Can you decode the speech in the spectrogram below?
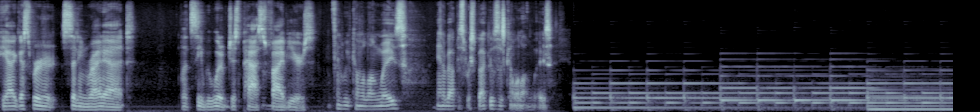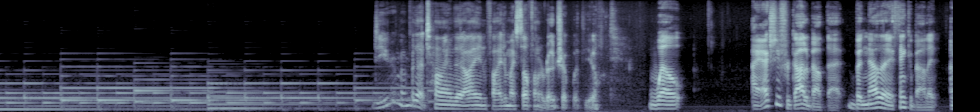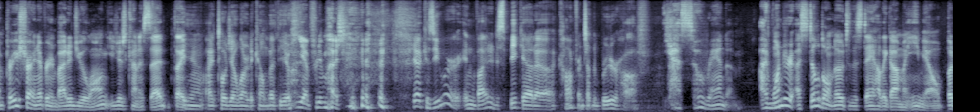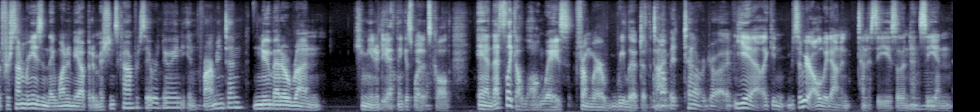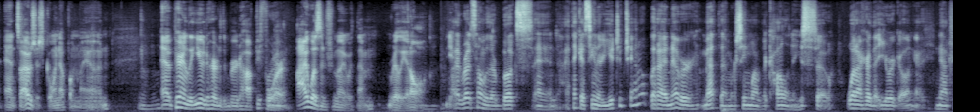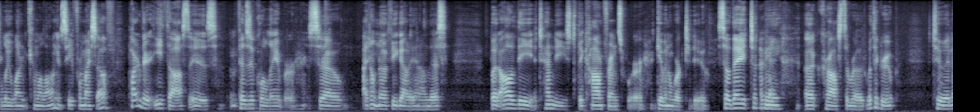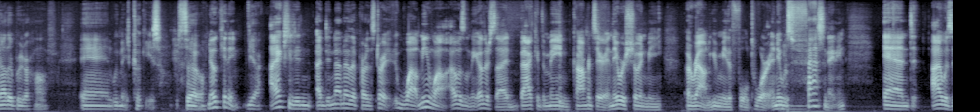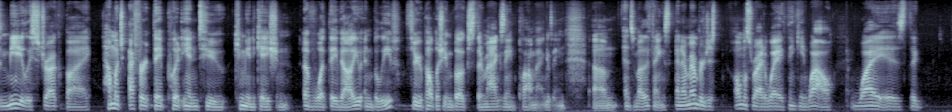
yeah, I guess we're sitting right at, let's see, we would have just passed five years. And we've come a long ways. Anabaptist Perspectives has come a long ways. Do you remember that time that I invited myself on a road trip with you? Well, I actually forgot about that. But now that I think about it, I'm pretty sure I never invited you along. You just kind of said, like, Yeah, I told you I wanted to come with you. yeah, pretty much. Yeah, because you were invited to speak at a conference at the Bruderhof. yeah, so random. I wonder, I still don't know to this day how they got my email, but for some reason they wanted me up at a missions conference they were doing in Farmington, New Meadow Run Community, I think is what Yeah. it's called. And that's like a long ways from where we lived at the time. Probably a 10 hour drive. Yeah, like in so we were all the way down in Tennessee, southern Tennessee, and and so I was just going up on my own. Mhm. And apparently, you had heard of the Bruderhof before. Right. I wasn't familiar with them really at all. Yeah. I had read some of their books and I think I'd seen their YouTube channel, but I had never met them or seen one of their colonies. So when I heard that you were going, I naturally wanted to come along and see for myself. Part of their ethos is physical labor. So I don't know if you got in on this, but all of the attendees to the conference were given work to do. So they took me across the road with a group to another Bruderhof and we made cookies. So No kidding. yeah. I actually didn't. I did not know that part of the story. While meanwhile, I was on the other side, back at the main conference area, and they were showing me around, giving me the full tour, and it was fascinating. And I was immediately struck by how much effort they put into communication of what they value and believe through publishing books, their magazine, Plough Magazine, um, and some other things. And I remember just almost right away thinking, "Wow, why is the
